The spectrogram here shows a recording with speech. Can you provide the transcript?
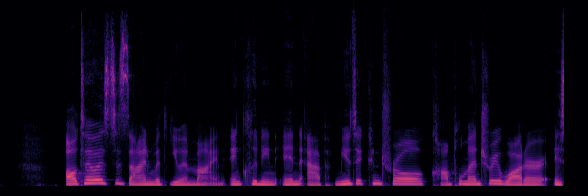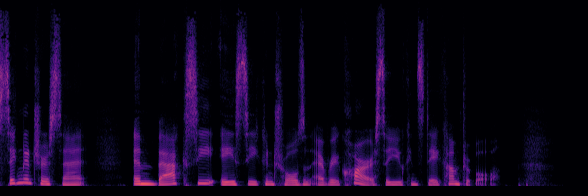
Alto is designed with you in mind, including in app music control, complimentary water, a signature scent, and backseat AC controls in every car so you can stay comfortable.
